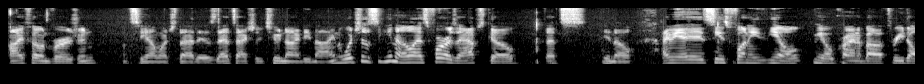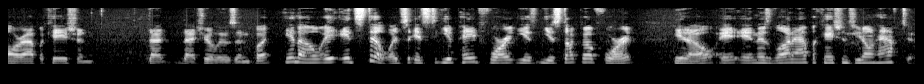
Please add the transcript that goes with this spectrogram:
iPhone version. Let's see how much that is. That's actually two ninety nine, which is you know as far as apps go, that's you know. I mean, it seems funny, you know, you know, crying about a three dollar application that that you're losing. But you know, it, it's still it's it's you paid for it, you you stuck up for it, you know, and, there's a lot of applications you don't have to.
